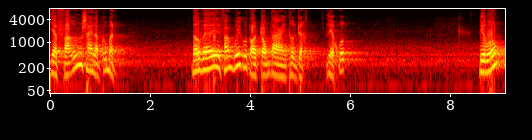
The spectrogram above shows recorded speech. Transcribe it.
và phản ứng sai lầm của mình đối với phán quyết của tòa trọng tài thường trực Liên Hợp Quốc. Điều 4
